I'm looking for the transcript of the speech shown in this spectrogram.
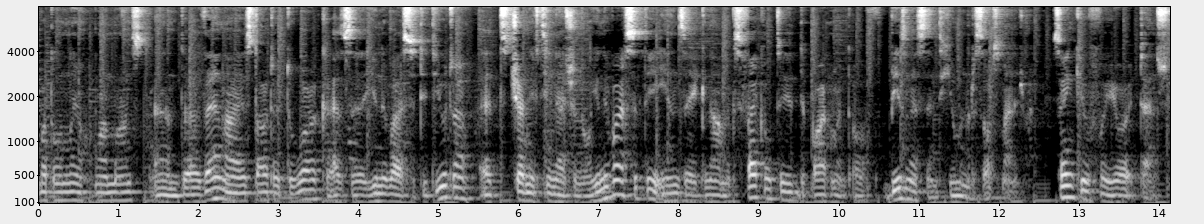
but only one month, and uh, then I started to work as a university tutor at Chernivtsi National University in the economics faculty, Department of Business and Human Resource Management. Thank you for your attention.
